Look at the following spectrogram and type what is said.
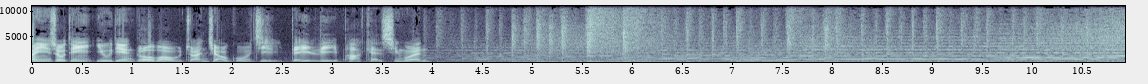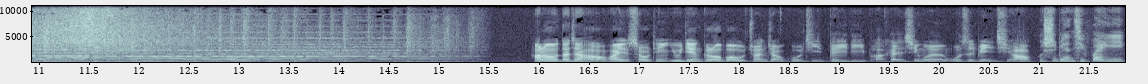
欢迎收听 UDN Global 转角国际 Daily Podcast 新闻。Hello，大家好，欢迎收听 UDN Global 转角国际 Daily Podcast 新闻。我是编辑七号，我是编辑慧仪。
